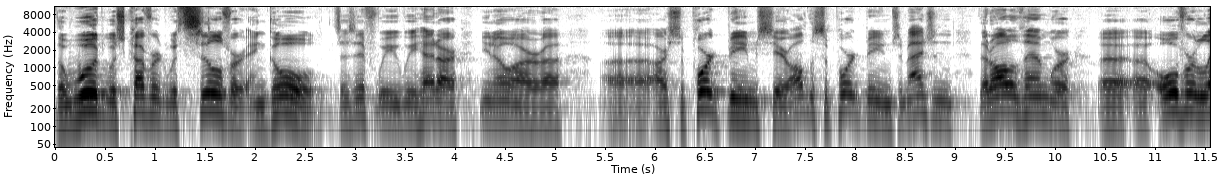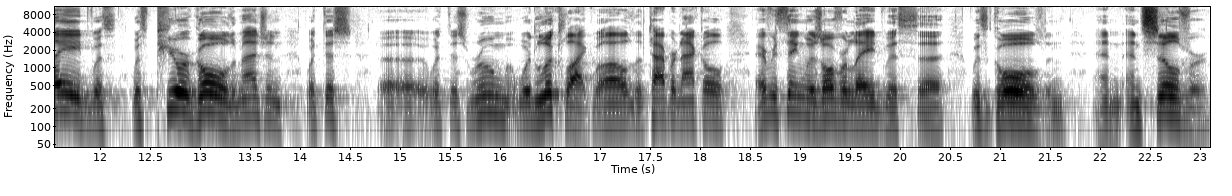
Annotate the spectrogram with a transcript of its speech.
The wood was covered with silver and gold. It's as if we, we had our, you know, our, uh, uh, our support beams here, all the support beams. Imagine that all of them were uh, uh overlaid with, with pure gold. Imagine what this uh, what this room would look like. Well, the tabernacle, everything was overlaid with, uh, with gold and, and, and silver.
